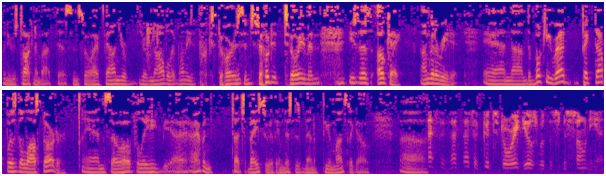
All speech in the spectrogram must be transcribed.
when he was talking about this, and so I found your your novel at one of these bookstores and showed it to him, and he says, "Okay, I'm going to read it." And um, the book he read picked up was The Lost Order, and so hopefully I haven't touch base with him. This has been a few months ago. Uh, that's, a, that's, that's a good story. It deals with the Smithsonian,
